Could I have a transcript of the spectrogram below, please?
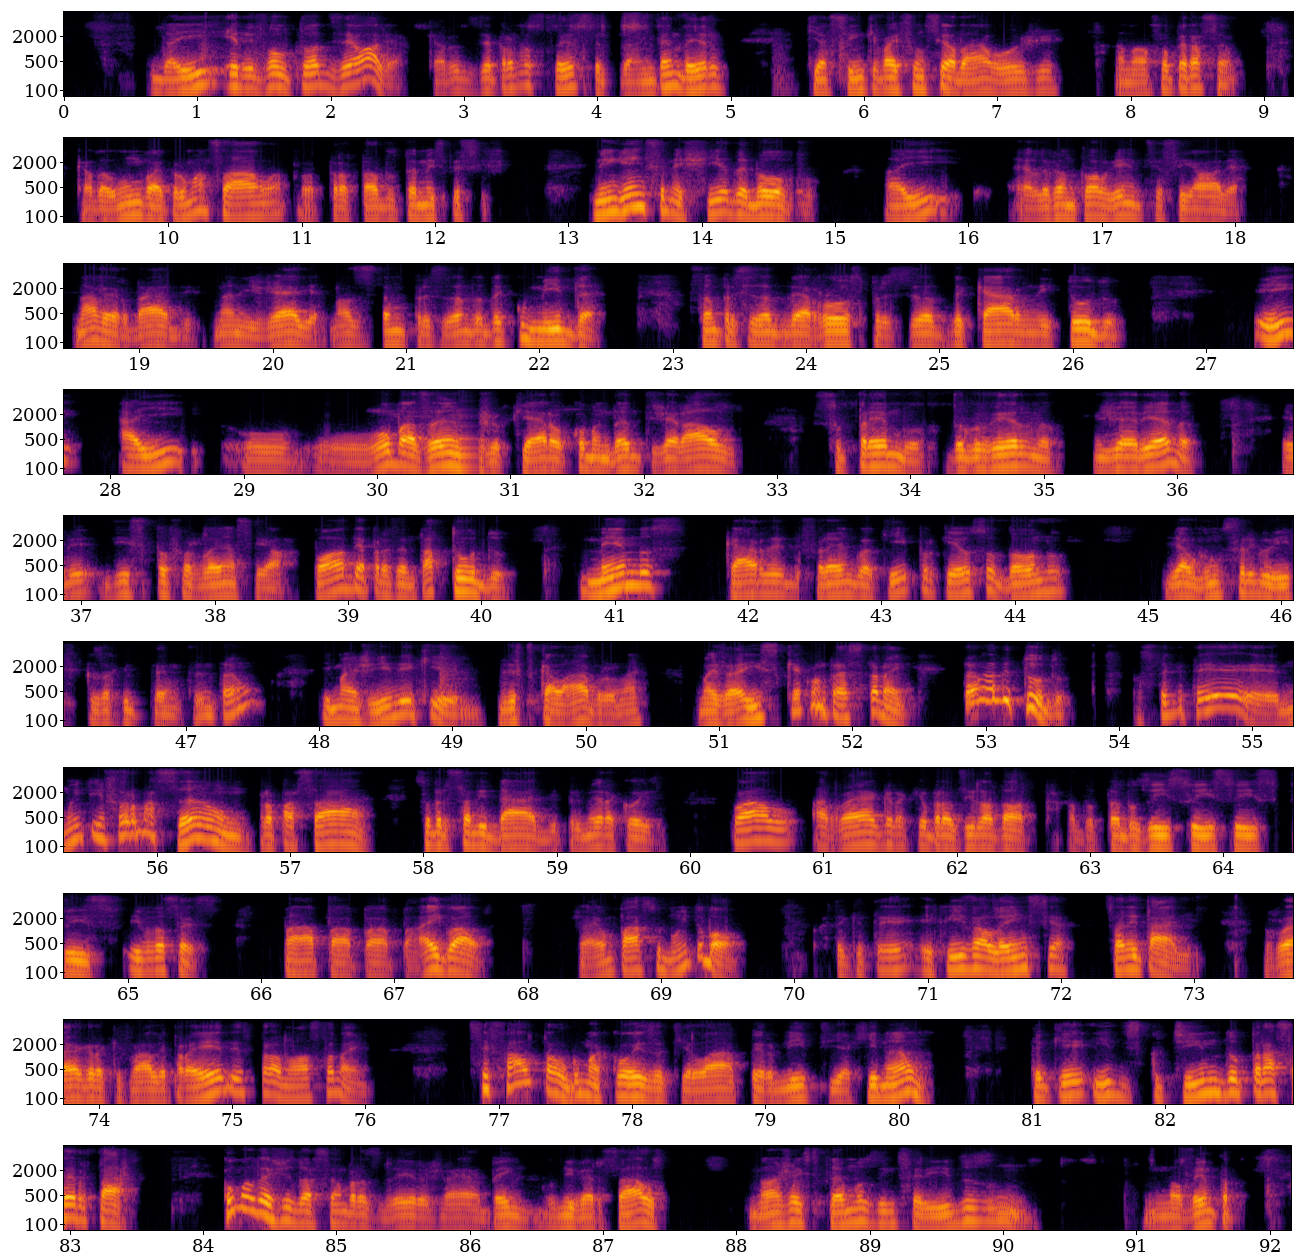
Daí ele voltou a dizer: Olha, quero dizer para vocês, vocês já entenderam, que é assim que vai funcionar hoje a nossa operação. Cada um vai para uma sala para tratar do tema específico. Ninguém se mexia de novo. Aí é, levantou alguém e disse assim: Olha, na verdade, na Nigéria, nós estamos precisando de comida. Estamos precisando de arroz, precisando de carne e tudo. E aí o, o que era o comandante geral supremo do governo nigeriano, ele disse para o Forlan assim, ó, pode apresentar tudo, menos carne de frango aqui, porque eu sou dono de alguns frigoríficos aqui dentro. Então, imagine que descalabro, né? Mas é isso que acontece também. Então, é de tudo. Você tem que ter muita informação para passar sobre sanidade, primeira coisa. Qual a regra que o Brasil adota? Adotamos isso, isso, isso, isso. E vocês? Pá, pá, pá, pá. É igual. Já é um passo muito bom. Tem que ter equivalência sanitária. Regra que vale para eles, para nós também. Se falta alguma coisa que lá permite e aqui não, tem que ir discutindo para acertar. Como a legislação brasileira já é bem universal, nós já estamos inseridos em 90,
